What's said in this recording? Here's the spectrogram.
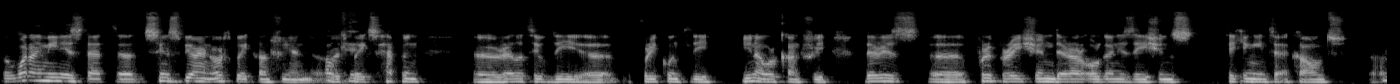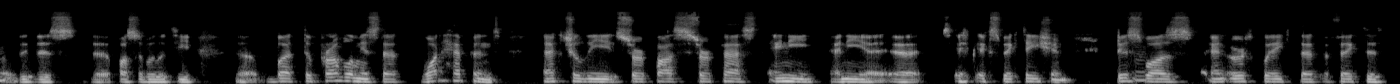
what I mean is that uh, since we are an earthquake country and okay. earthquakes happen uh, relatively uh, frequently in our country, there is uh, preparation. There are organizations taking into account uh, this the possibility. Uh, but the problem is that what happened actually surpassed surpassed any any expectation. This mm. was an earthquake that affected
